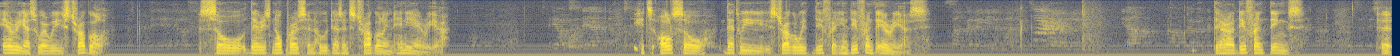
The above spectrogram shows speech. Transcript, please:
areas where we struggle so there is no person who doesn't struggle in any area. It's also that we struggle with different in different areas. There are different things uh,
